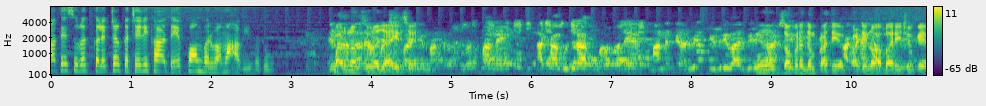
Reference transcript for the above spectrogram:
સાથે સુરત કલેક્ટર કચેરી ખાતે ફોર્મ ભરવામાં આવ્યું હતું. મારું નામ સૂરજ આહિર છે. હું સૌપ્રથમ પાર્ટી પાર્ટીનો આભારી છું કે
